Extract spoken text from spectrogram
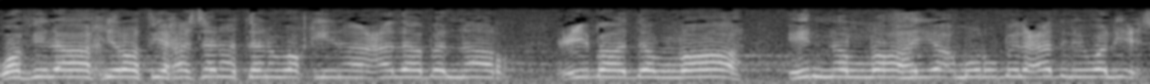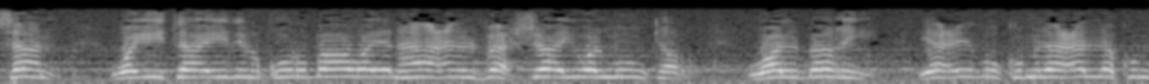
وفي الآخرة حسنة وقنا عذاب النار. عباد الله إن الله يأمر بالعدل والإحسان وإيتاء ذي القربى وينهى عن الفحشاء والمنكر والبغي يعظكم لعلكم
